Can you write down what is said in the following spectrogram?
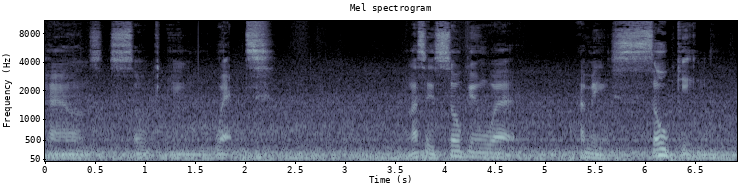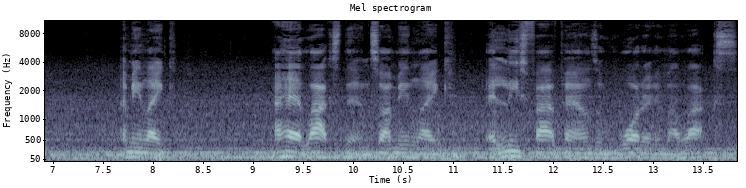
pounds soaking wet. When I say soaking wet, I mean soaking. I mean like I had locks then, so I mean like at least five pounds of water in my locks,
